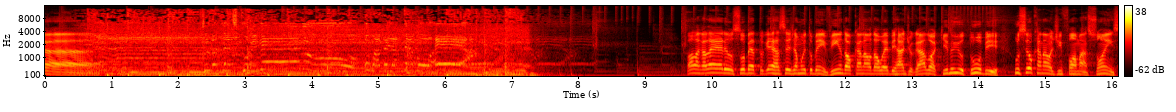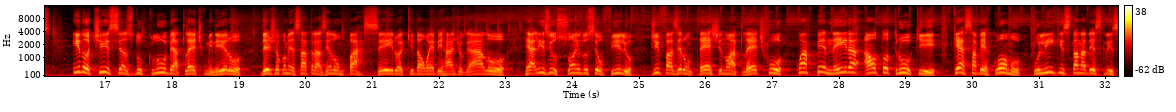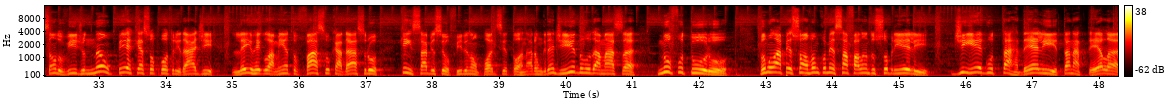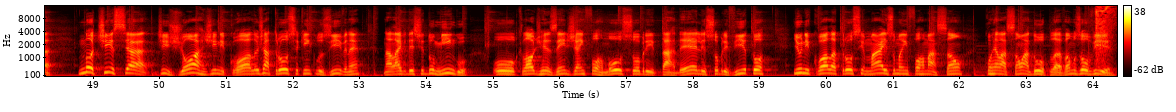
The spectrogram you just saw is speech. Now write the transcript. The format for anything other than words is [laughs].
Fala galera, eu sou Beto Guerra, seja muito bem-vindo ao canal da Web Rádio Galo aqui no YouTube, o seu canal de informações e notícias do Clube Atlético Mineiro. Deixa eu começar trazendo um parceiro aqui da Web Rádio Galo. Realize o sonho do seu filho de fazer um teste no Atlético com a peneira Autotruque. Quer saber como? O link está na descrição do vídeo. Não perca essa oportunidade. Leia o regulamento, faça o cadastro quem sabe o seu filho não pode se tornar um grande ídolo da massa no futuro. Vamos lá, pessoal, vamos começar falando sobre ele. Diego Tardelli está na tela. Notícia de Jorge Nicola. Eu já trouxe aqui, inclusive, né, na live deste domingo, o Cláudio Rezende já informou sobre Tardelli, sobre Vitor. E o Nicola trouxe mais uma informação com relação à dupla. Vamos ouvir.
